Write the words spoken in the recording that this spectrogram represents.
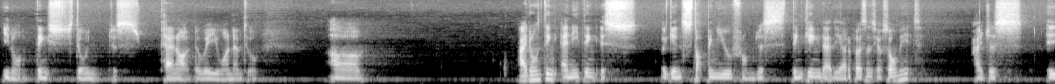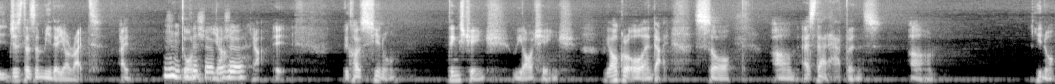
you know things don't just pan out the way you want them to. Um, I don't think anything is again stopping you from just thinking that the other person's your soulmate. I just it just doesn't mean that you're right. I don't sure, for yeah, sure. yeah. It, because you know things change. We all change. We all grow old and die. So um, as that happens, um, you know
